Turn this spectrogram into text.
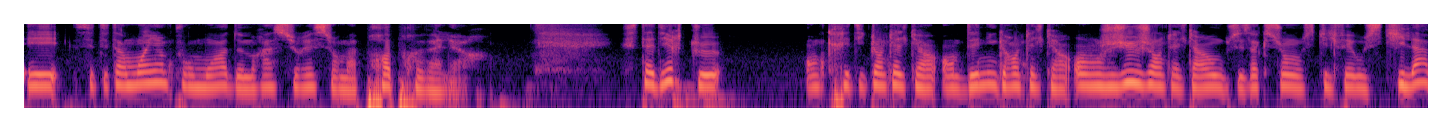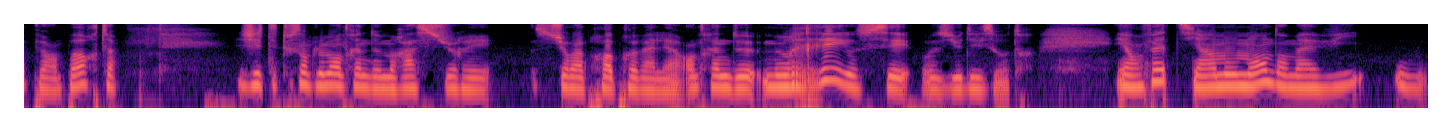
et c'était un moyen pour moi de me rassurer sur ma propre valeur. C'est-à-dire que en critiquant quelqu'un, en dénigrant quelqu'un, en jugeant quelqu'un ou ses actions ou ce qu'il fait ou ce qu'il a, peu importe, j'étais tout simplement en train de me rassurer sur ma propre valeur, en train de me rehausser aux yeux des autres. Et en fait, il y a un moment dans ma vie où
